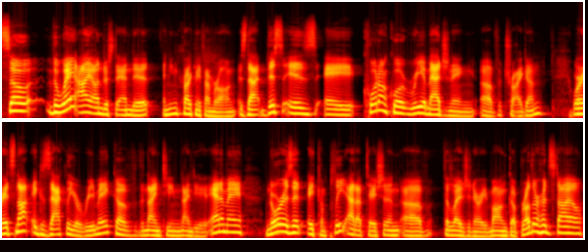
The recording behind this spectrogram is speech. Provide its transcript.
So, the way I understand it, and you can correct me if I'm wrong, is that this is a quote unquote reimagining of Trigun, where it's not exactly a remake of the 1998 anime, nor is it a complete adaptation of the legendary manga Brotherhood style,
